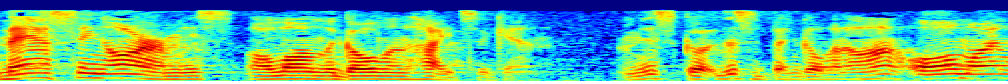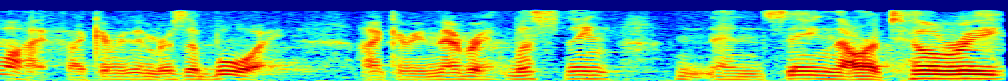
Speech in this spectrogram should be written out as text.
massing armies along the Golan Heights again. I mean, this, go, this has been going on all my life. I can remember as a boy. I can remember listening and seeing the artillery,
